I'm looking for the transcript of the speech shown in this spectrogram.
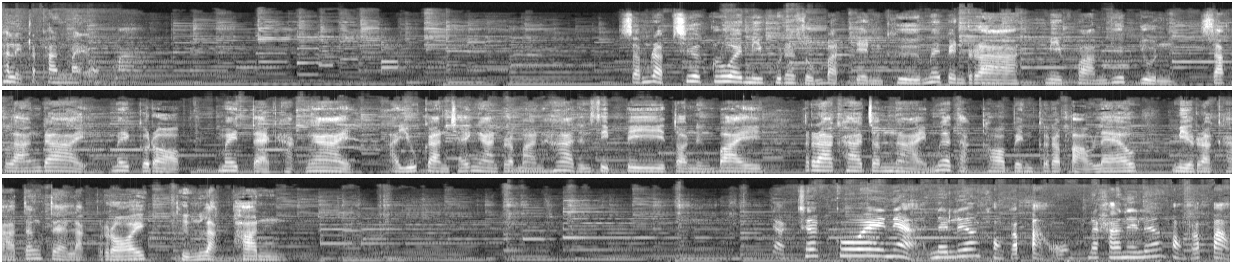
ผลิตภัณฑ์ใหม่ออกมาสำหรับเชือกกล้วยมีคุณสมบัติเด่นคือไม่เป็นรา มีความยืดหยุ่น ซักล้างได้ ไม่กรอบ ไม่แตกหักง่าย อายุการใช้งานประมาณ 5-10 ปีต่อหนึ่งใบ ราคาจำหน่ายเมื่อถักทอเป็นกระเป๋าแล้ว มีราคาตั้งแต่หลักร้อยถึงหลักพัน เชือกกล้วยเนี่ยในเรื่องของกระเป๋านะคะ ในเรื่องของกระเป๋า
